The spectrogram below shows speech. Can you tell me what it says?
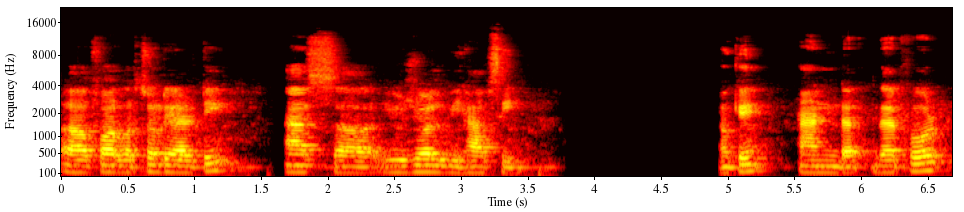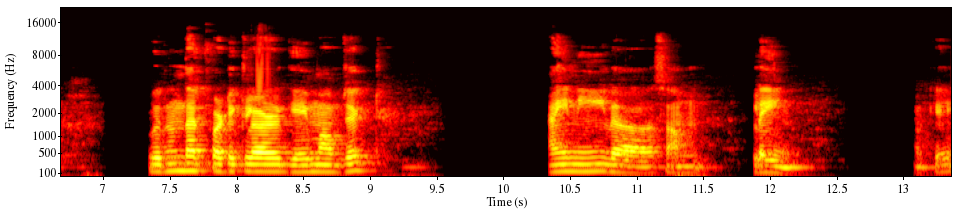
uh, for virtual reality as uh, usual we have seen okay? And uh, therefore within that particular game object i need uh, some plane okay?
